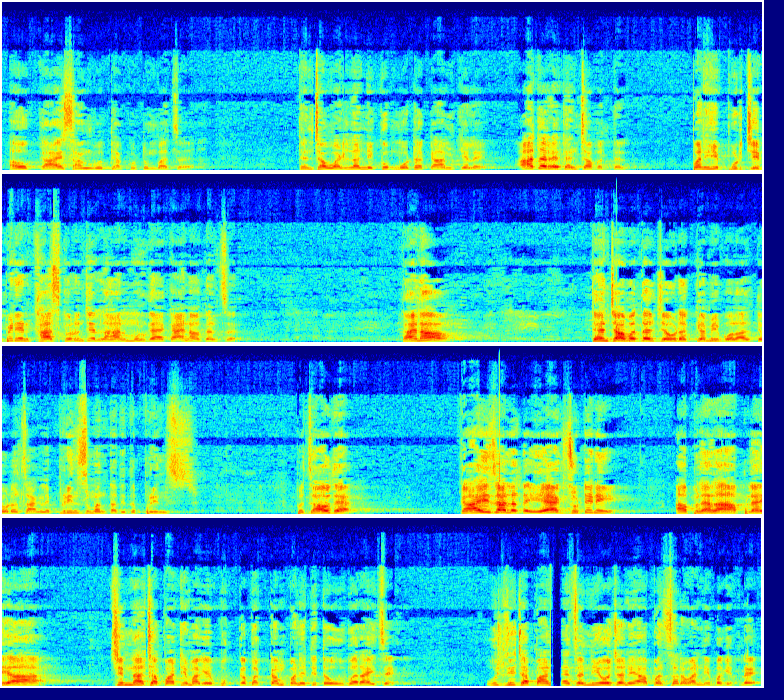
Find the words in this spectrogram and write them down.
अहो काय सांगू त्या कुटुंबाचं? त्यांच्या वडिलांनी खूप मोठं काम केलंय. आदर आहे त्यांच्याबद्दल. पण ही पुढची पिढी खास करून जे लहान मुलगा आहे काय नाव त्यांचं? काय नाव? त्यांच्याबद्दल जेवढं कमी बोलाल तेवढं चांगलं. प्रिन्स म्हणतात इथं प्रिन्स पण जाऊ द्या. काही झालं ते एकजुटीने आपल्याला आपल्या या चिन्हाच्या पाठीमागे भक्कमपणे तिथं उभं राहायचंय. उजनीच्या पाण्याचं नियोजन हे आपण सर्वांनी बघितलंय.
